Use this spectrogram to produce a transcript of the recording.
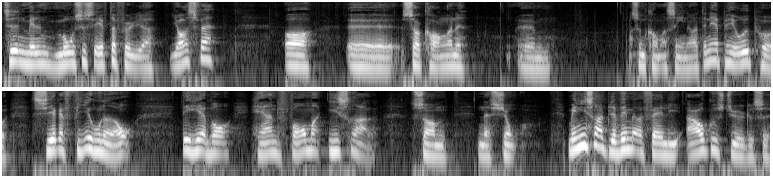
tiden mellem Moses efterfølger Josva og øh, så kongerne, øh, som kommer senere. Den her periode på cirka 400 år, det er her, hvor Herren former Israel som nation. Men Israel bliver ved med at falde i afgudstyrkelse,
